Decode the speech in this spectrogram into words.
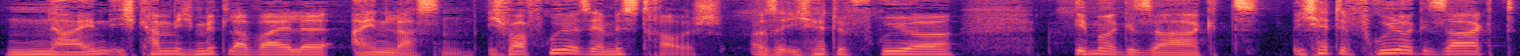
Nein, ich kann mich mittlerweile einlassen. Ich war früher sehr misstrauisch. Also ich hätte früher immer gesagt, ich hätte früher gesagt,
